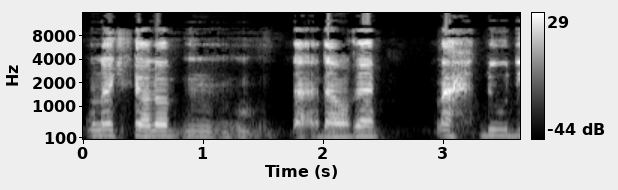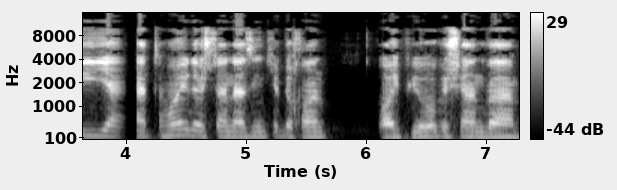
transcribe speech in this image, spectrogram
اونا که حالا در واقع محدودیت هایی داشتن از اینکه بخوان آی پی او بشن و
